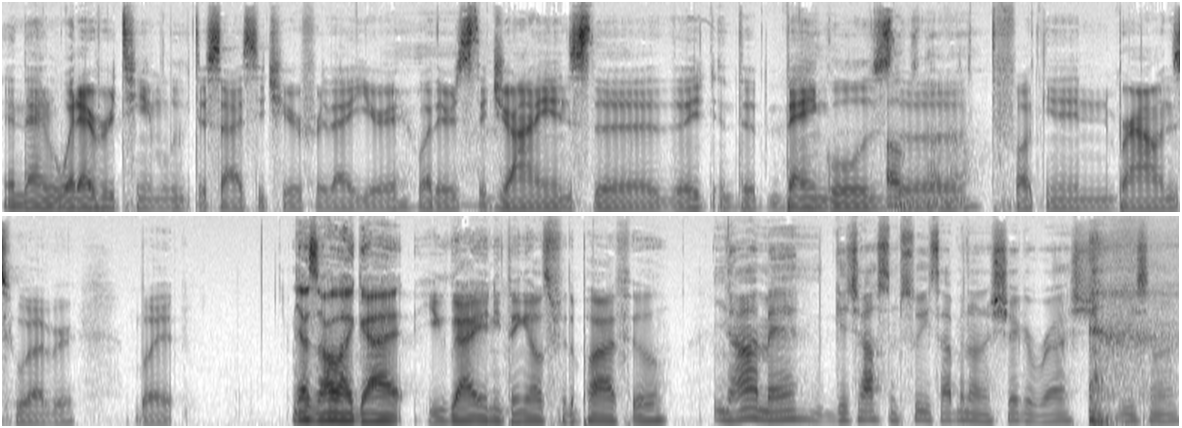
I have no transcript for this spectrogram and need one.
and then whatever team Luke decides to cheer for that year, whether it's the Giants, the the the Bengals, Folks the fucking Browns, whoever. But that's all I got. You got anything else for the pod, Phil? Nah, man. Get y'all some sweets. I've been on a sugar rush recently.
